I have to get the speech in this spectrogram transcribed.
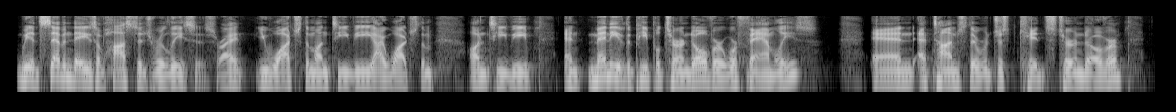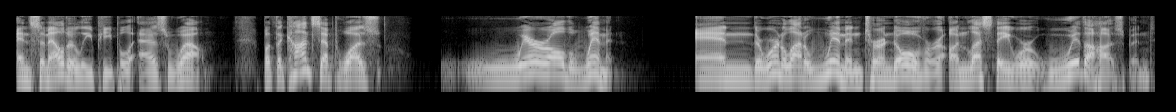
we had seven days of hostage releases, right? You watched them on TV. I watched them on TV. And many of the people turned over were families. And at times there were just kids turned over and some elderly people as well. But the concept was where are all the women? And there weren't a lot of women turned over unless they were with a husband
